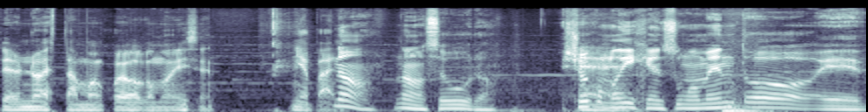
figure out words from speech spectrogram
pero no es tan buen juego como dicen. Ni a palo. No, no, seguro. Yo, Eh. como dije en su momento, eh,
